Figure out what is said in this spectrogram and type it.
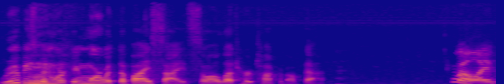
Ruby's been working more with the buy side, so I'll let her talk about that. Well, I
